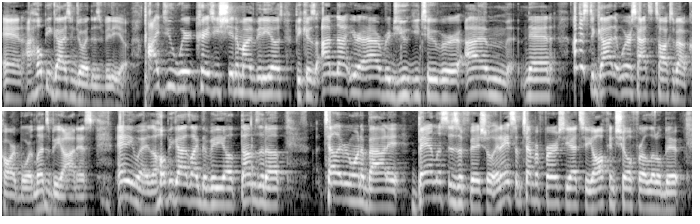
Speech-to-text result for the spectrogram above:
And I hope you guys enjoyed this video. I do weird, crazy shit in my videos because I'm not your average Yugi tuber. I'm, man, I'm just a guy that wears hats and talks about cardboard. Let's be honest. Anyways, I hope you guys liked the video. Thumbs it up. Tell everyone about it. Ban list is official. It ain't September 1st yet, so y'all can chill for a little bit.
